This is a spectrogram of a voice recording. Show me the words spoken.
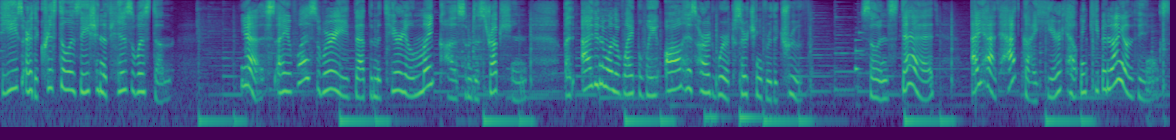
These are the crystallization of his wisdom. Yes, I was worried that the material might cause some disruption, but I didn't want to wipe away all his hard work searching for the truth. So instead, I had Hat Guy here help me keep an eye on things.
